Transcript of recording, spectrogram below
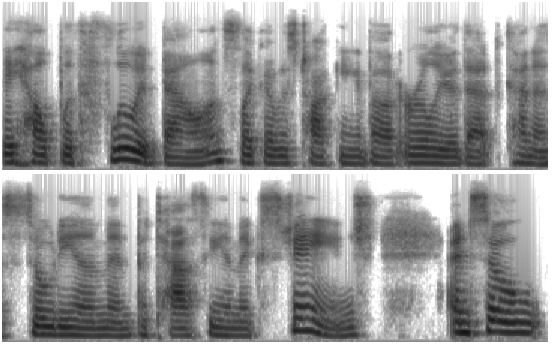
They help with fluid balance, like I was talking about earlier, that kind of sodium and potassium exchange. And so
